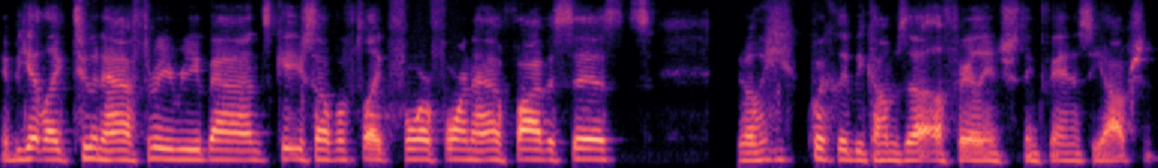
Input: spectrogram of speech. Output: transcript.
maybe get like two and a half, three rebounds, get yourself up to like four, four and a half, five assists. You know, he quickly becomes a, a fairly interesting fantasy option.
